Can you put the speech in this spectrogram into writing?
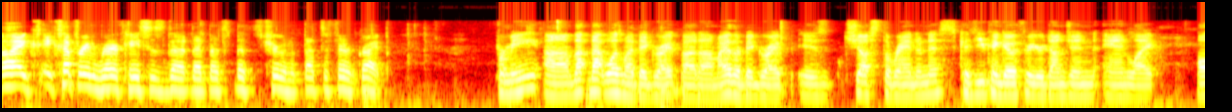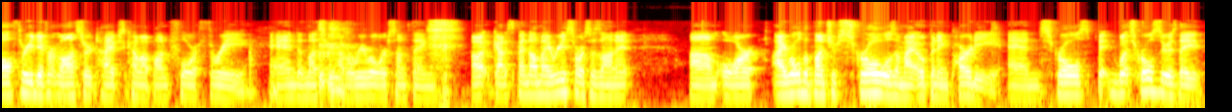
Uh, ex- except for in rare cases that, that that's that's true and that's a fair gripe. For me, um, that that was my big gripe, but uh, my other big gripe is just the randomness because you can go through your dungeon and like all three different monster types come up on floor three, and unless you have a reroll or something, oh, got to spend all my resources on it. Um, or I rolled a bunch of scrolls in my opening party, and scrolls. What scrolls do is they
